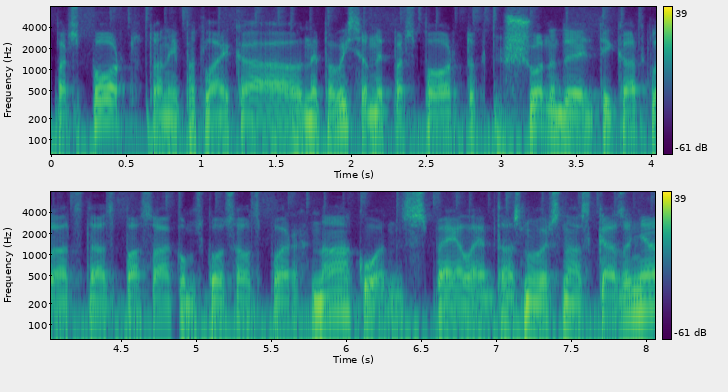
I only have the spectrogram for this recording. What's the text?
par sportu, tāpat laikā nepavisam ne par sportu. Šonadēļ tika atklāts tās pasākums, ko sauc par nākotnes spēlēm. Tās norisinās Kazaņā,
